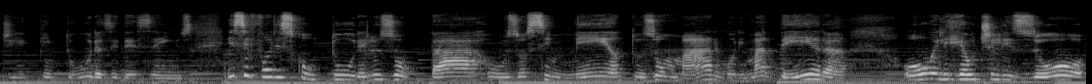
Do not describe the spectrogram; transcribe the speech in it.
de pinturas e desenhos. E se for escultura, ele usou barro, usou cimento, usou mármore, madeira, ou ele reutilizou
